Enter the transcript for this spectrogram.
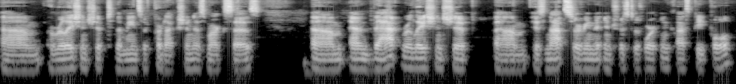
um, a relationship to the means of production, as Marx says, um, and that relationship um, is not serving the interest of working class people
